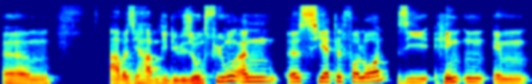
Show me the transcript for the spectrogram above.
Ähm, aber sie haben die Divisionsführung an äh, Seattle verloren. Sie hinken im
